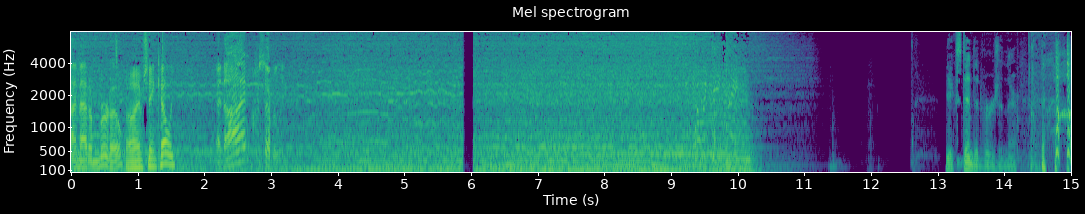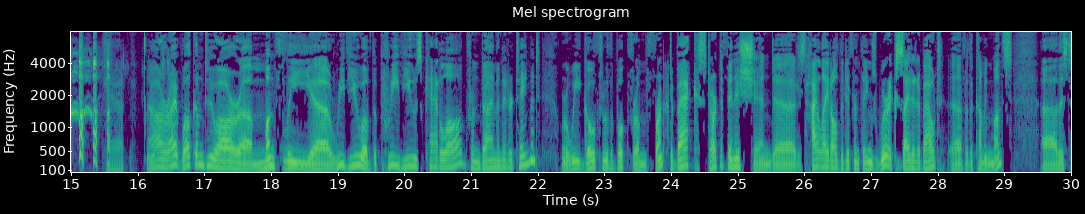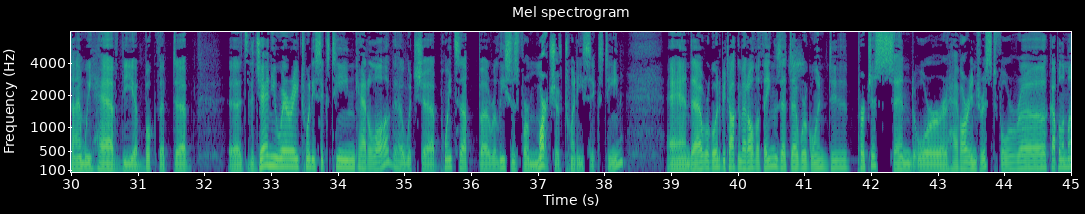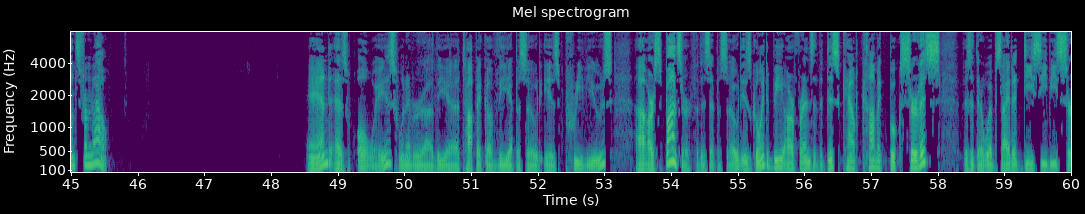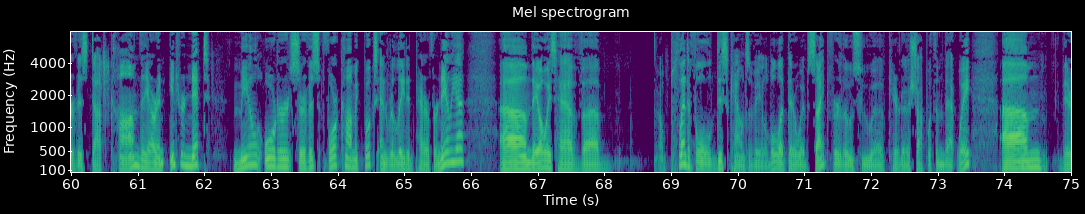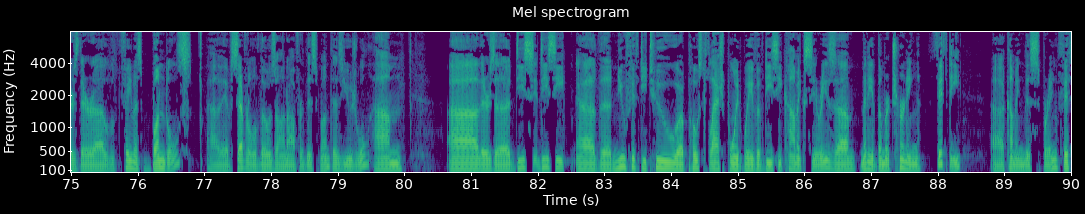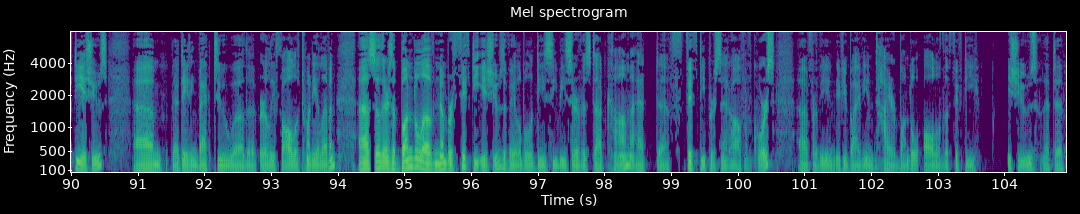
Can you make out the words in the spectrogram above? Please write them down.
I'm Adam Murdough. I'm Shane Kelly. And I'm Chris Everly. Comic Geek Speak. the extended version there. All right, welcome to our uh, monthly uh, review of the previews catalog from Diamond Entertainment, where we go through the book from front to back, start to finish, and uh, just highlight all the different things we're excited about uh, for the coming months. Uh, this time we have the uh, book that. Uh, it's the January 2016 catalog, uh, which uh, points up releases for March of 2016. And uh, we're going to be talking about all the things that uh, we're going to purchase and or have our interest for uh, a couple of months from now. And as always, whenever uh, the uh, topic of the episode is previews, uh, our sponsor for this episode is going to be our friends at the Discount Comic Book Service. Visit their website at dcbservice.com. They are an internet mail order service for comic books and related paraphernalia. Um, they always have uh, plentiful discounts available at their website for those who uh, care to shop with them that way. Um, there's their uh, famous bundles. Uh, they have several of those on offer this month, as usual. Um, uh, there's a DC, DC uh, the new 52 uh, post Flashpoint wave of DC Comics series. Um, many of them are turning 50. Uh, coming this spring, 50 issues, um, uh, dating back to uh, the early fall of 2011. Uh, so there's a bundle of number 50 issues available at dcbservice.com at uh, 50% off, of course, uh, for the if you buy the entire bundle, all of the 50 issues that uh,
